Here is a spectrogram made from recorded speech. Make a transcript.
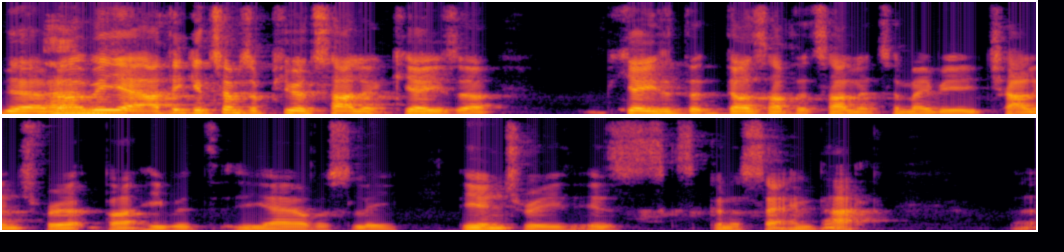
Yeah, but um, I mean, yeah, I think in terms of pure talent, Chiesa Chiesa does have the talent to maybe challenge for it, but he would, yeah, obviously the injury is going to set him back. Uh,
